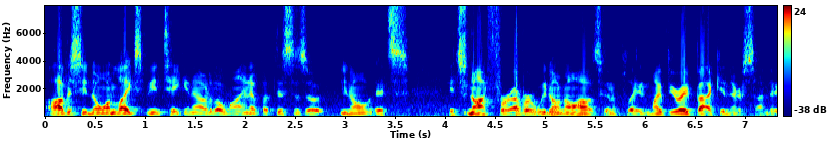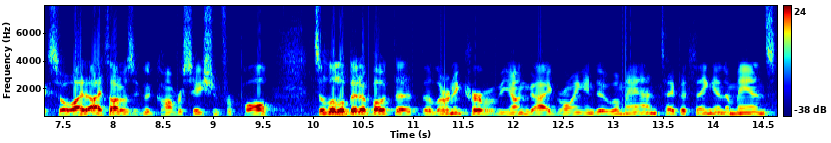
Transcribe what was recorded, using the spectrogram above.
Obviously, no one likes being taken out of the lineup, but this is a you know it's it's not forever. We don't know how it's going to play. It might be right back in there Sunday. So I, I, thought it was a good conversation for Paul. It's a little bit about the, the learning curve of a young guy growing into a man type of thing, and a man's.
